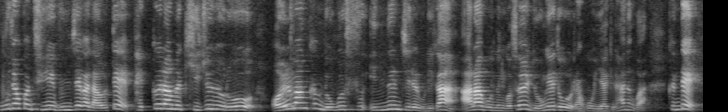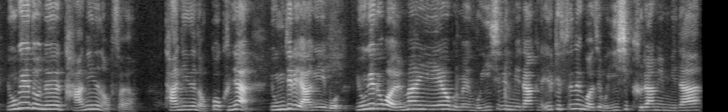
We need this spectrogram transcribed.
무조건 뒤에 문제가 나올 때 100g을 기준으로 얼만큼 녹을 수 있는지를 우리가 알아보는 것을 용해도라고 이야기를 하는 거야. 근데 용해도는 단위는 없어요. 단위는 없고 그냥 용질의 양이 뭐 용해도가 얼마예요? 그러면 뭐 20입니다. 그냥 이렇게 쓰는 거지. 뭐 20g입니다.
